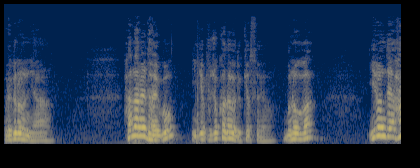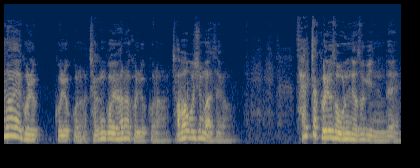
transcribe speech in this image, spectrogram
왜 그러느냐? 하나를 달고 이게 부족하다고 느꼈어요. 문어가 이런데 하나에 걸려 걸렸거나 작은 거에 하나 걸렸거나 잡아보시면 아세요. 살짝 걸려서 오는 녀석이 있는데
